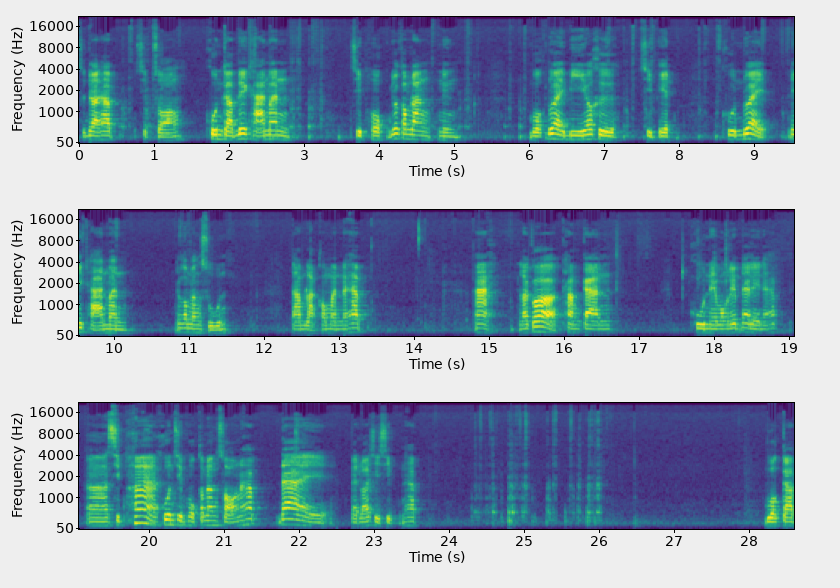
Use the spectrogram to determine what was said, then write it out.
สุดยอดครับ 12 คูณกับเลขฐานมัน 16 ยกกำลัง 1 บวกด้วย b ก็คือ 11 คูณด้วยเลขฐานมัน ยกกำลัง 0 ตามหลักของมันนะครับ อะ แล้วก็ทำการ คูณในวงเล็บได้เลยนะครับอ่า15คูณ16กกำลัง2นะครับ ได้840นะครับ บวกกับ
